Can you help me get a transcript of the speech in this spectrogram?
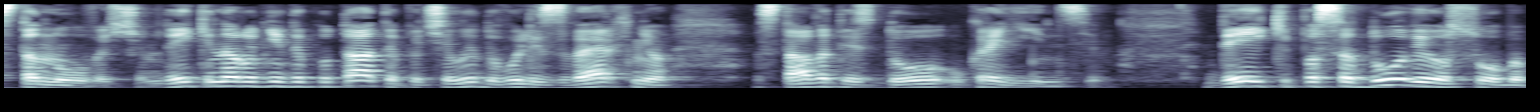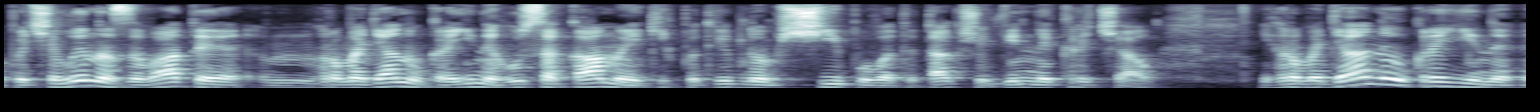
становищем. Деякі народні депутати почали доволі зверхньо ставитись до українців. Деякі посадові особи почали називати громадян України гусаками, яких потрібно общіпувати так, щоб він не кричав. І громадяни України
